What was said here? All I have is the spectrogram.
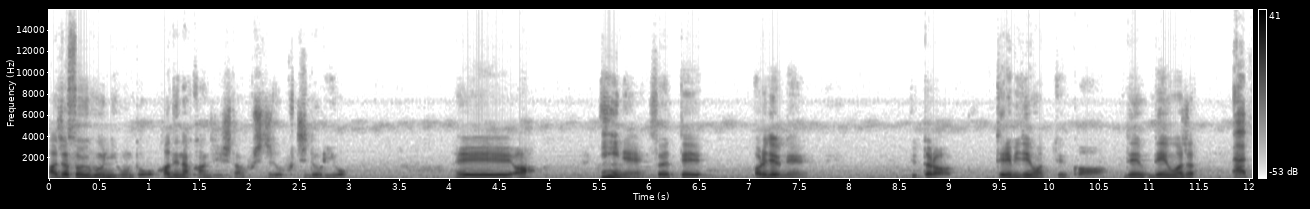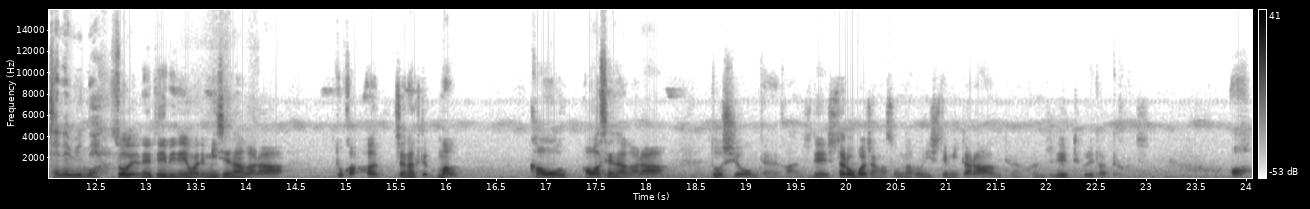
あじゃあそういうふうに本当派手な感じにしたの縁取縁取りを？へえあいいね。そうやってあれだよね。言ったらテレビ電話っていうかで電話じゃあテレビでそうだよね。テレビ電話で見せながらとかあじゃなくてまあ顔を合わせながらどうしようみたいな感じでしたらおばあちゃんがそんな風にしてみたらみたいな感じで言ってくれたって感じ。あ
